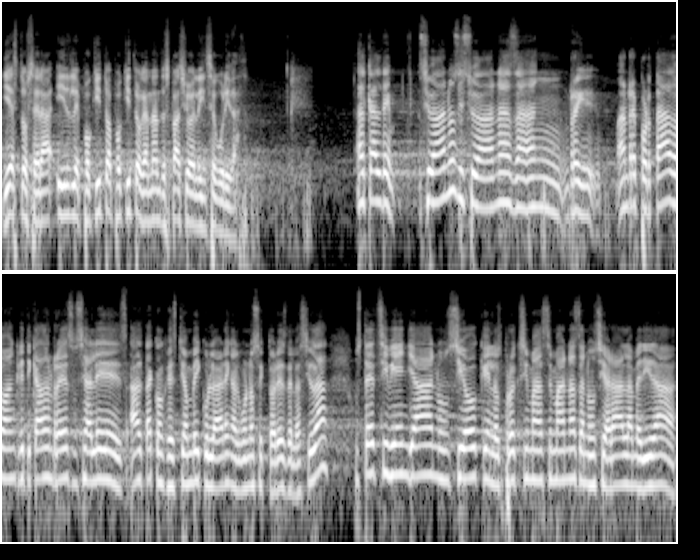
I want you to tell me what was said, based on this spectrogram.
y esto será irle poquito a poquito ganando espacio de la inseguridad. Alcalde, ciudadanos y ciudadanas han, han reportado, han criticado en redes sociales alta congestión vehicular en algunos sectores de la ciudad. Usted, si bien ya anunció que en las próximas semanas anunciará la medida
